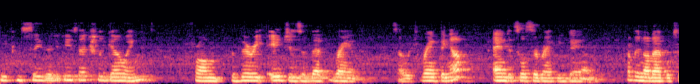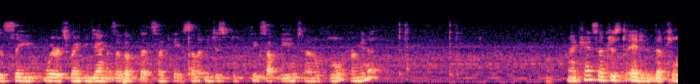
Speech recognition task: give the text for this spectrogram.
you can see that it is actually going from the very edges of that ramp. So it's ramping up and it's also ramping down. Probably not able to see where it's ramping down because I've got that so thick. So let me just fix up the internal floor for a minute. Okay, so I've just edited that floor.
